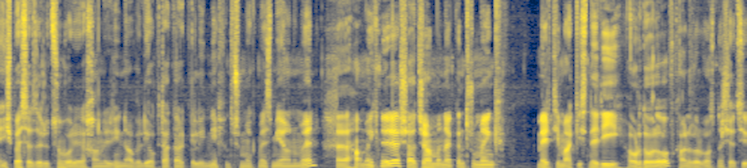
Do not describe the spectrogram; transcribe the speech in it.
ինչպես է զրուցում, որ երեխաներին ավելի օգտակար կլինի, խնդրում ենք մեզ միանում են։ Համայնքները շատ ժամանակ ընտրում ենք մեր թիմակիցների հորդորով, քանի որ ոնց նշեցի,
